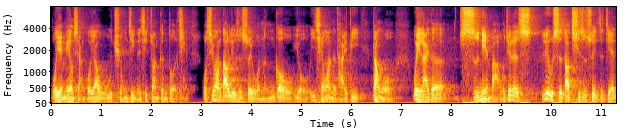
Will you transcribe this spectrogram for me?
我也没有想过要无穷尽的去赚更多的钱。我希望到六十岁，我能够有一千万的台币，让我。未来的十年吧，我觉得十六十到七十岁之间，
